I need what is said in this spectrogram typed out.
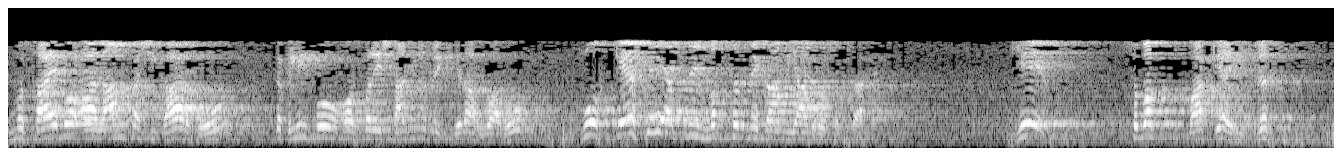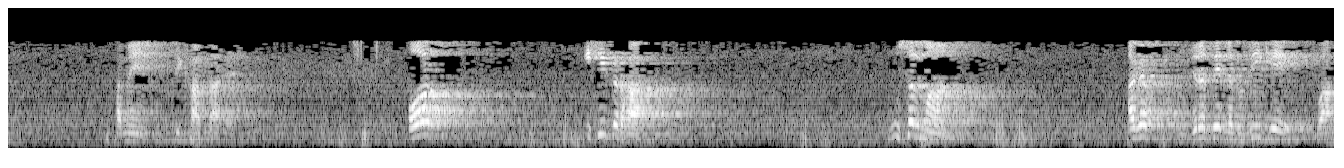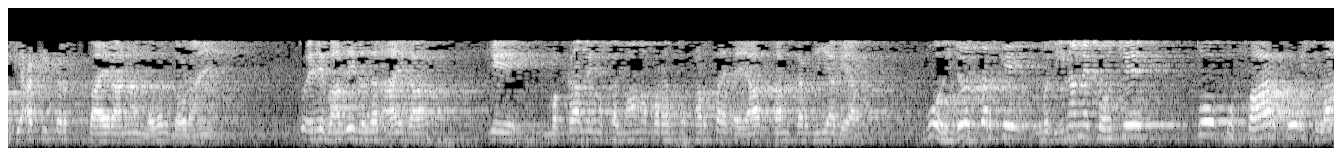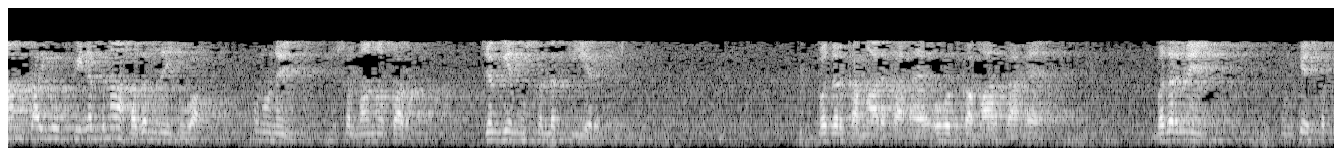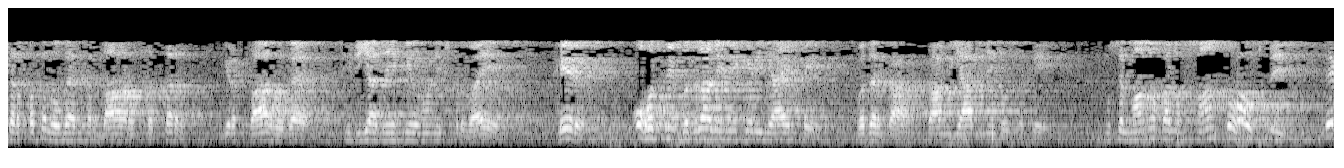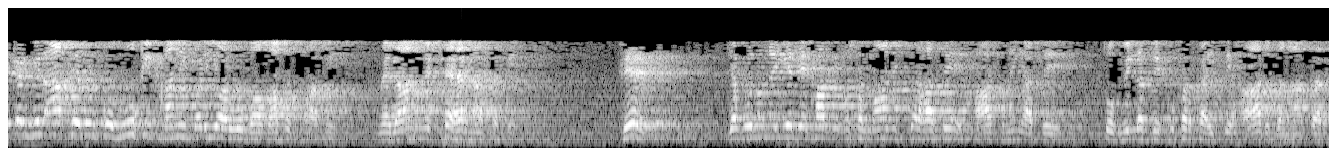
مصائب و عالام کا شکار ہو تکلیفوں اور پریشانیوں میں گھرا ہوا ہو، وہ کیسے اپنے مقصد میں کامیاب ہو سکتا ہے؟ یہ سبق واقعہ ہجرت ہمیں سکھاتا ہے۔ اور اسی طرح مسلمان اگر ہجرت نبوی کے واقعہ کی طرف دائرانہ نظر دوڑائیں تو انہیں واضح نظر آئے گا کہ مکہ میں مسلمانوں پر عرصہ حیات تنگ کر دیا گیا۔ وہ ہجرت کر کے مدینہ میں پہنچے تو کفار کو اسلام کا یوں پینتنا ہضم نہیں ہوا۔ انہوں نے مسلمانوں پر جنگ مسلط کیے رکھی۔ بدر کا مارکا ہے عہد کا مارکا ہے۔ بدر میں ان کے ستر قتل ہو گئے، سردار ستر گرفتار ہو گئے سڈیا دے کے انہوں نے چھڑوائے۔ پھر عہد میں بدلہ لینے کے لیے آئے تھے۔ بدر کا کامیاب نہیں ہو سکے۔ مسلمانوں کا نقصان تو ہوا اس میں، لیکن بالآخر ان کو منہ کی کھانی پڑی اور وہ واپس آ گئے۔ میدان میں ٹھہر نہ سکے۔ پھر جب انہوں نے یہ دیکھا کہ مسلمان اس طرح سے ہاتھ نہیں آتے، تو ملت کفر کا اتحاد بنا کر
